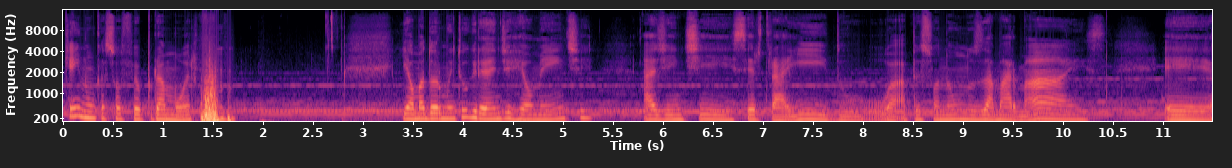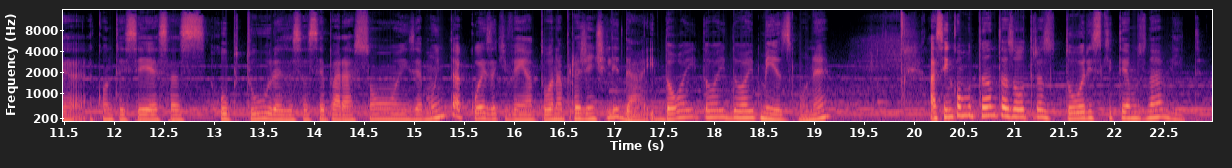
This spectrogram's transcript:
Quem nunca sofreu por amor? e é uma dor muito grande, realmente, a gente ser traído, a pessoa não nos amar mais, é, acontecer essas rupturas, essas separações, é muita coisa que vem à tona para a gente lidar. E dói, dói, dói mesmo, né? Assim como tantas outras dores que temos na vida.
